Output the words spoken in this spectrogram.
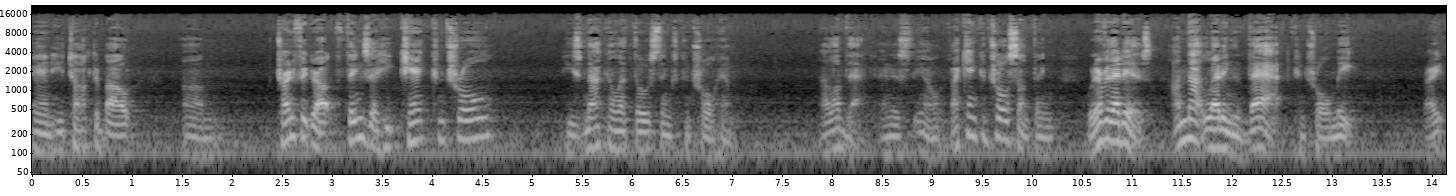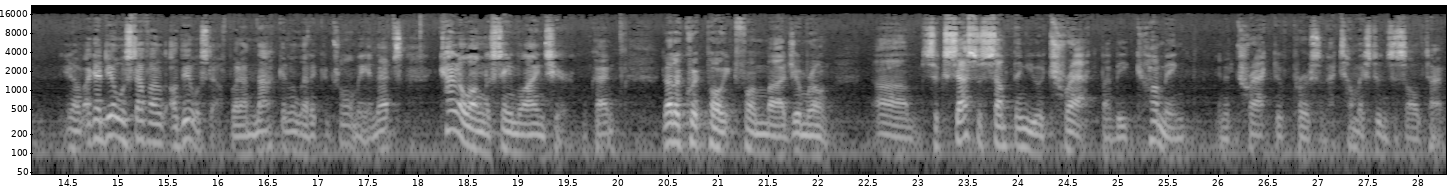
and he talked about um, trying to figure out things that he can't control. He's not going to let those things control him. I love that. And it's, you know, if I can't control something, whatever that is, I'm not letting that control me, right? You know, if I got to deal with stuff, I'll, I'll, deal with stuff, but I'm not going to let it control me. And that's kind of along the same lines here, okay? Another quick point from uh, Jim Rohn. Um, success is something you attract by becoming an attractive person. I tell my students this all the time.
